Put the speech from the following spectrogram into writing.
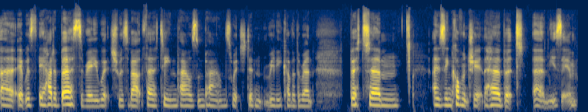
Uh, it was it had a bursary which was about thirteen thousand pounds, which didn't really cover the rent, but um, I was in Coventry at the Herbert uh, Museum,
